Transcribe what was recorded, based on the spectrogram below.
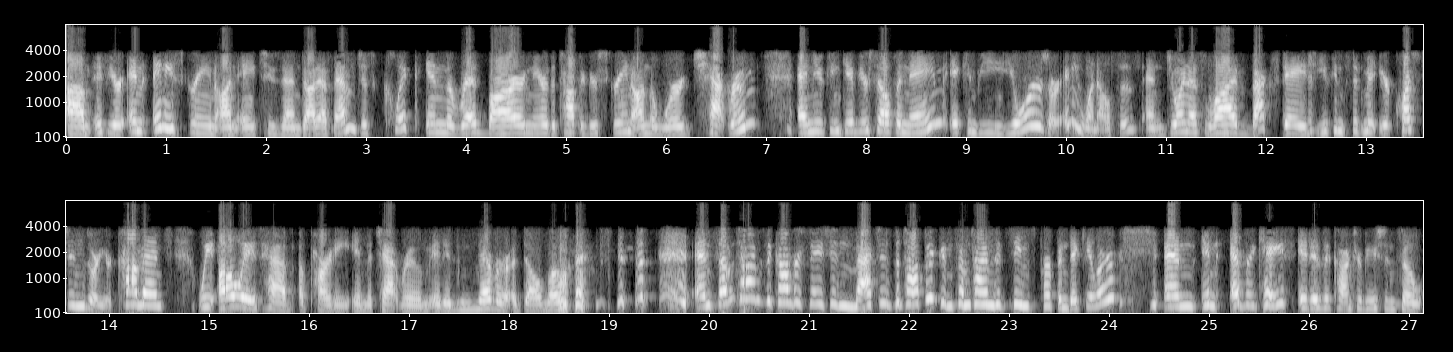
Um, if you're in any screen on a2zen.fm, just click in the red bar near the top of your screen on the word chat room, and you can give yourself a name. It can be yours or anyone else's, and join us live backstage. You can submit your questions or your comments. We always have a party in the chat room. It is never a dull moment. and sometimes the conversation matches the topic and sometimes it seems perpendicular. And in every case, it is a contribution. So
